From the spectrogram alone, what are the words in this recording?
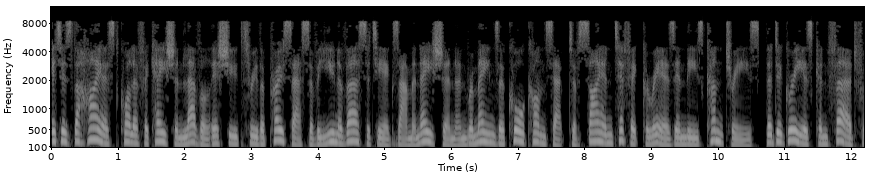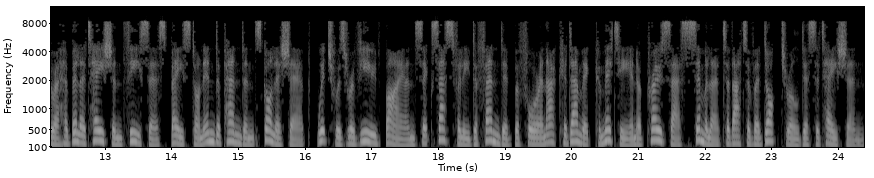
it is the highest qualification level issued through the process of a university examination and remains a core concept of scientific careers in these countries. The degree is conferred for a habilitation thesis based on independent scholarship, which was reviewed by and successfully defended before an academic committee in a process similar to that of a doctoral dissertation.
